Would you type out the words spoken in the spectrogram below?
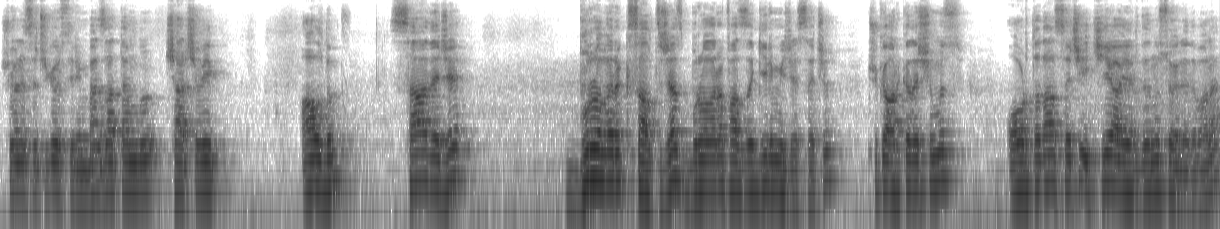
Şöyle saçı göstereyim. Ben zaten bu çerçeveyi aldım. Sadece buraları kısaltacağız. Buralara fazla girmeyeceğiz saçın. Çünkü arkadaşımız ortadan saçı ikiye ayırdığını söyledi bana.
